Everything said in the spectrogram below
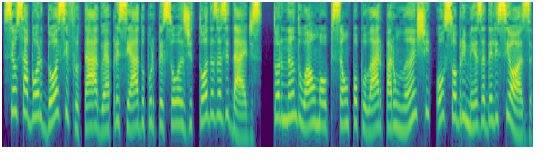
Seu sabor doce e frutado é apreciado por pessoas de todas as idades, tornando-a uma opção popular para um lanche ou sobremesa deliciosa.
